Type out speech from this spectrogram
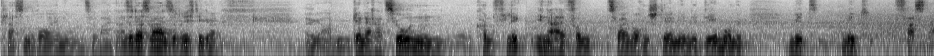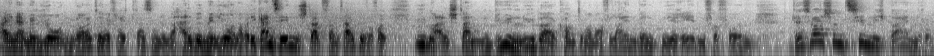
Klassenräume und so weiter. Also das war also ein richtiger äh, Generationenkonflikt. Innerhalb von zwei Wochen stellen die eine Demo mit, mit, mit fast einer Million Leute, vielleicht war es nur eine halbe Million, aber die ganze Innenstadt von Taipei war voll. Überall standen Bühnen, überall konnte man auf Leinwänden die Reden verfolgen. Das war schon ziemlich beeindruckend.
